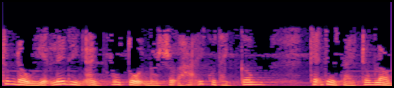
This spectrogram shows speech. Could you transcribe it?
trong đầu hiện lên hình ảnh vô tội mà sợ hãi của thành công, khẽ thở dài trong lòng.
